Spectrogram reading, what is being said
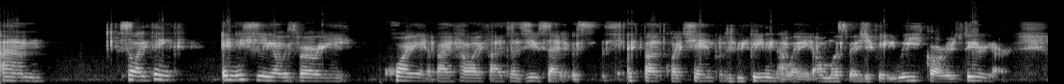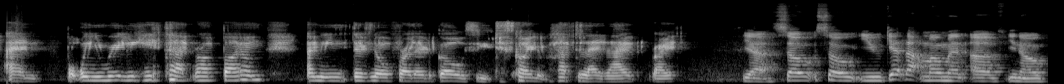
Um, so I think initially I was very quiet about how I felt. As you said, it was it felt quite shameful to be feeling that way. It almost made you feel weak or inferior. Um, but when you really hit that rock bottom, I mean, there's no further to go. So you just kind of have to let it out, right? Yeah. So so you get that moment of you know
